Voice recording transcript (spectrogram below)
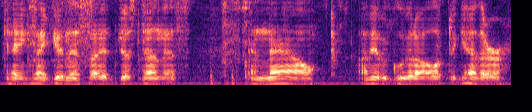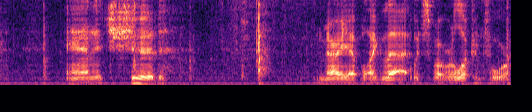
Okay, thank goodness I had just done this. And now I'll be able to glue it all up together and it should marry up like that, which is what we're looking for.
